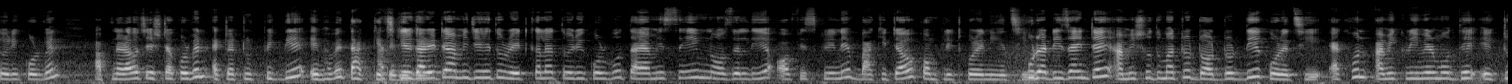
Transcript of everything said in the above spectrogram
তৈরি করবেন আপনারাও চেষ্টা করবেন একটা টুথপিক দিয়ে এভাবে দাগ কেটে আজকের গাড়িটা আমি যেহেতু রেড কালার তৈরি করব তাই আমি সেম নজেল দিয়ে অফিস স্ক্রিনে বাকিটাও কমপ্লিট করে নিয়েছি। পুরো ডিজাইনটাই আমি শুধুমাত্র ডট ডট দিয়ে করেছি। এখন আমি ক্রিমের মধ্যে একটু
